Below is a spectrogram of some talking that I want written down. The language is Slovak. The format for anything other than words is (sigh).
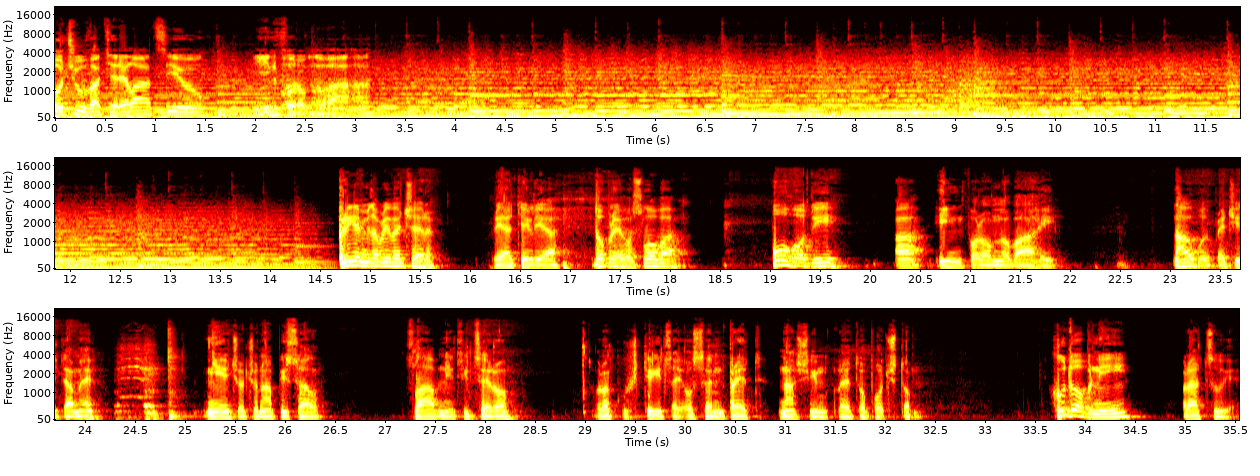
Počúvate reláciu Inforovnováha. Príjemný dobrý večer, priatelia. Dobrého slova, pohody a inforovnováhy. Na úvod prečítame niečo, čo napísal slávny Cicero v roku 48 pred našim letopočtom. Chudobný pracuje.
